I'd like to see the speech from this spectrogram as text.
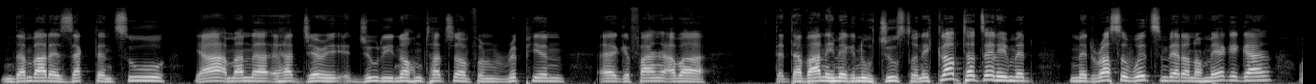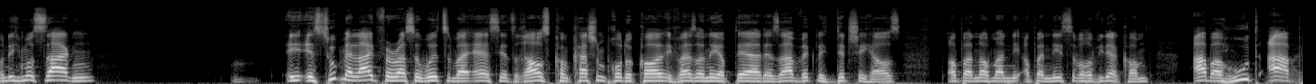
Und dann war der Sack dann zu. Ja, Amanda hat Jerry Judy noch einen Touchdown von Ripien äh, gefangen, aber da, da war nicht mehr genug Juice drin. Ich glaube tatsächlich, mit, mit Russell Wilson wäre da noch mehr gegangen. Und ich muss sagen, es tut mir leid für Russell Wilson, weil er ist jetzt raus, Concussion-Protokoll. Ich weiß auch nicht, ob der, der sah wirklich ditchig aus, ob er noch mal, ob er nächste Woche wiederkommt. Aber Hut ab,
